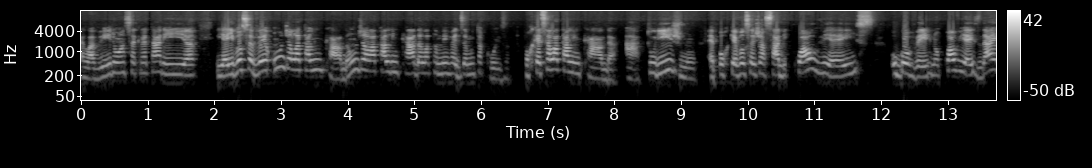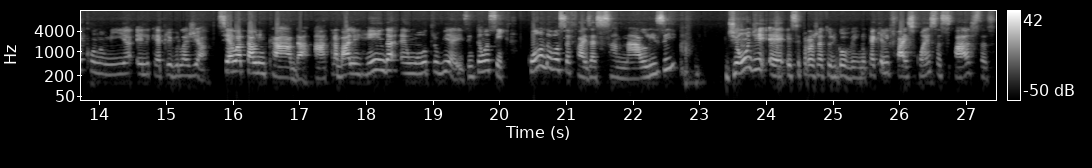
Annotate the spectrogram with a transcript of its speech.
ela vira uma secretaria, e aí você vê onde ela está linkada. Onde ela está linkada, ela também vai dizer muita coisa. Porque se ela está linkada a turismo, é porque você já sabe qual viés o governo, qual viés da economia ele quer privilegiar. Se ela está linkada a trabalho em renda, é um outro viés. Então, assim, quando você faz essa análise de onde é esse projeto de governo, o que é que ele faz com essas pastas,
